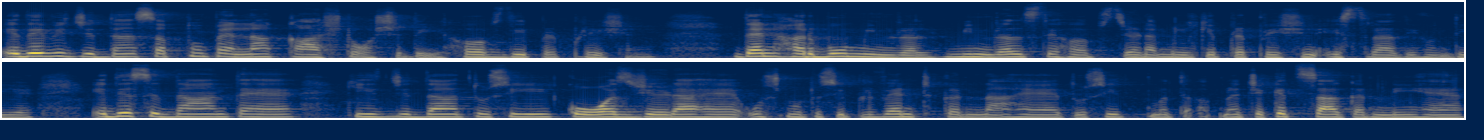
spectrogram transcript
ਇਹਦੇ ਵਿੱਚ ਜਿੱਦਾਂ ਸਭ ਤੋਂ ਪਹਿਲਾਂ ਕਾਸ਼ਟ ਔਸ਼ਧੀ ਹਰਬਸ ਦੀ preparation then herbo mineral minerals ਤੇ ਹਰਬਸ ਜਿਹੜਾ ਮਿਲ ਕੇ ਪ੍ਰਿਪਰੇਸ਼ਨ ਇਸ ਤਰ੍ਹਾਂ ਦੀ ਹੁੰਦੀ ਹੈ। ਇਹਦੇ ਸਿਧਾਂਤ ਹੈ ਕਿ ਜਿੱਦਾਂ ਤੁਸੀਂ ਕਾਜ਼ ਜਿਹੜਾ ਹੈ ਉਸ ਨੂੰ ਤੁਸੀਂ ਪ੍ਰੀਵੈਂਟ ਕਰਨਾ ਹੈ ਤੁਸੀਂ ਮਤਲਬ ਆਪਣਾ ਚਿਕਿਤਸਾ ਕਰਨੀ ਹੈ।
